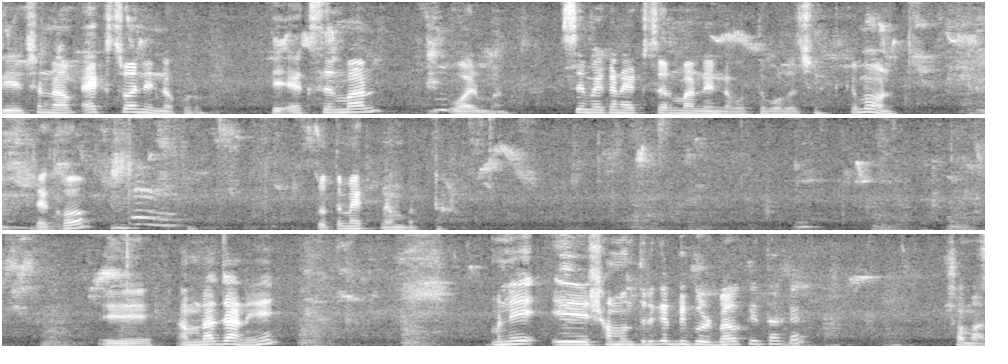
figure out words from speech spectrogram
দিয়েছে নাম এক্স ওয়াই নির্ণয় করো। এই এক্সের মান ওয়াই এর মান। সেম এখানে এক্সের মান নির্ণয় করতে বলেছে। কেমন? দেখো প্রথমে এক নাম্বারটা। এ আমরা জানি মানে এ সামন্তরিকের বিপরীত বাহু কি থাকে? সমান।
